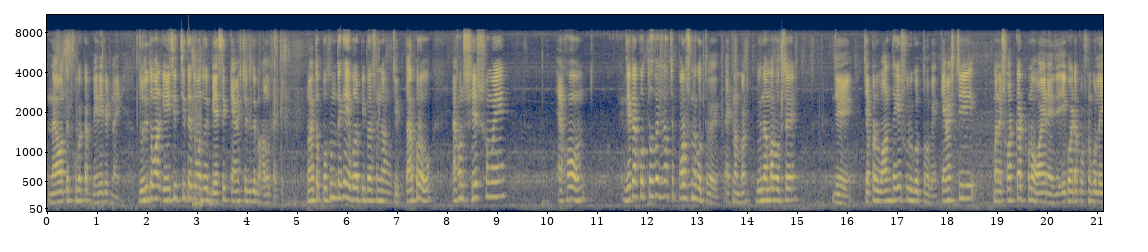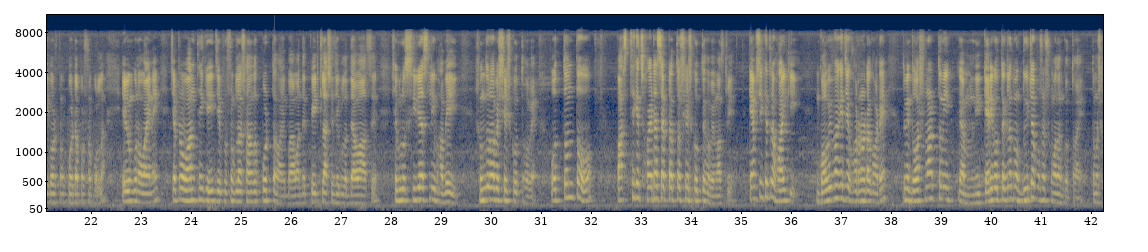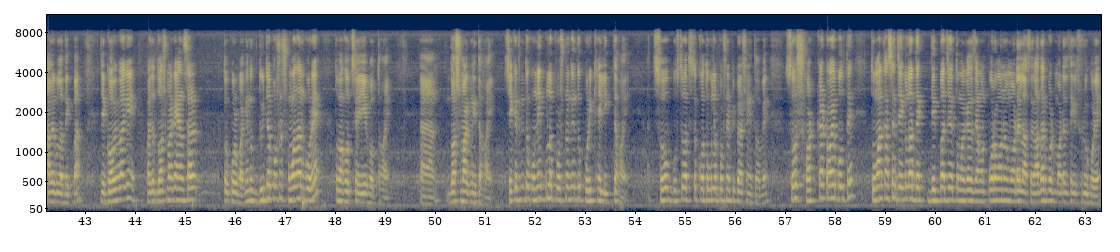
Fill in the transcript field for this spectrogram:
নেওয়াতে খুব একটা বেনিফিট নাই। যদি তোমার এইচএসসিতে তোমার যদি বেসিক কেমিস্ট্রি যদি ভালো থাকে, নয়তো প্রথম থেকে এগুলো প্রিপারেশন নেওয়া উচিত। তারপরেও এখন শেষ সময়ে এখন যেটা করতে হবে সেটা হচ্ছে পড়াশোনা করতে হবে, এক নাম্বার। দুই নাম্বার হচ্ছে যে চ্যাপ্টার ওয়ান থেকে শুরু করতে হবে। কেমিস্ট্রি মানে শর্টকাট কোনো ওয়াই নাই যে এই কয়টা প্রশ্ন করলে, এই কয়টা- প্রশ্ন করলা, এরকম কোনো ওয়াই নাই। চ্যাপ্টার ওয়ান থেকেই যে প্রশ্নগুলো সাধারণত পড়তে হয় বা আমাদের পেইড ক্লাসে যেগুলো দেওয়া আছে, সেগুলো সিরিয়াসলি ভাবেই সুন্দরভাবে শেষ করতে হবে। অত্যন্ত পাঁচ থেকে ছয়টা চ্যাপ্টার তো শেষ করতে হবে মাস্টবি কেমিস্ট্রির ক্ষেত্রে হয় কি? গ বিভাগে যে ঘটনাটা ঘটে, তুমি দশ মার্ক তুমি ক্যারি করতে গেলে তোমাকে দুইটা প্রশ্নের সমাধান করতে হয়। তোমরা সালেরগুলো দেখবা যে গ বিভাগে হয়তো দশ মার্কের অ্যান্সার তো করবা, কিন্তু দুইটা প্রশ্ন সমাধান করে তোমাকে হচ্ছে ইয়ে করতে হয় দশ মার্ক নিতে হয়। সেক্ষেত্রে কিন্তু অনেকগুলো প্রশ্ন কিন্তু পরীক্ষায় লিখতে হয়। সো বুঝতে পারছ কতগুলো প্রশ্নের প্রিপারেশন নিতে হবে। সো শর্টকাট হয় বলতে তোমার কাছে যেগুলো দেখবা যে তোমার কাছে যেমন পরমাণু মডেল আছে রাদারফোর্ড মডেল থেকে শুরু করে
